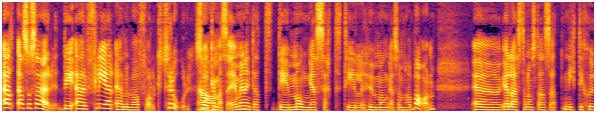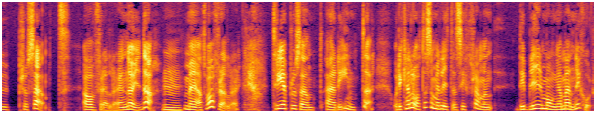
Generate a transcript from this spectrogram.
Al- Alltså så här, det är fler än vad folk tror. Så Ja. kan man säga. Jag menar inte att det är många sett till hur många som har barn. Eh, jag läste någonstans att 97 procent av föräldrar är nöjda Mm. med att vara föräldrar. 3 procent är det inte. Och det kan låta som en liten siffra men det blir många människor.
